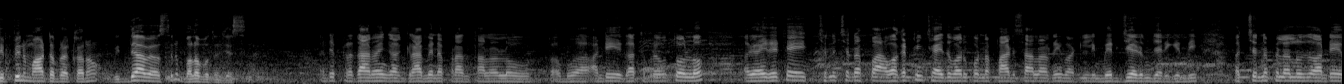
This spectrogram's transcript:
చెప్పిన మాట ప్రకారం విద్యా వ్యవస్థను బలోపేతం చేస్తుంది. అంటే ప్రధానంగా గ్రామీణ ప్రాంతాలలో అంటే గత ప్రభుత్వంలో ఏదైతే చిన్న చిన్న ఒకటి నుంచి ఐదు వరకు ఉన్న పాఠశాలని వాటిని మెర్జ్ చేయడం జరిగింది. చిన్నపిల్లలు చిన్న పిల్లలు అంటే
